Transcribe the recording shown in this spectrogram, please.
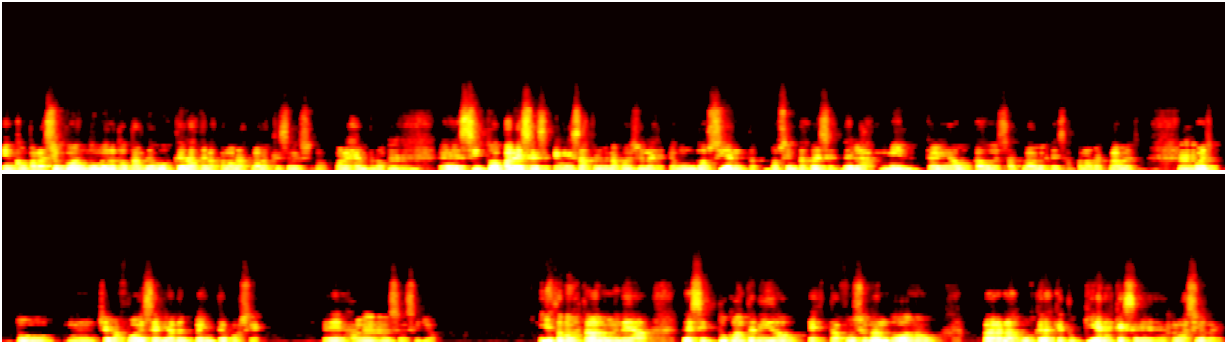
en comparación con el número total de búsquedas de las palabras claves que seleccionó. Por ejemplo, uh -huh. eh, si tú apareces en esas primeras posiciones en un 200, 200 veces de las 1000 que alguien ha buscado esa clave, esas palabras claves, uh -huh. pues tu um, share of voice sería del 20%. ¿eh? Es algo uh -huh. muy sencillo. Y esto nos está dando una idea de si tu contenido está funcionando o no para las búsquedas que tú quieres que se relacionen.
